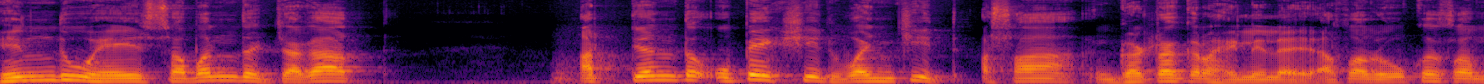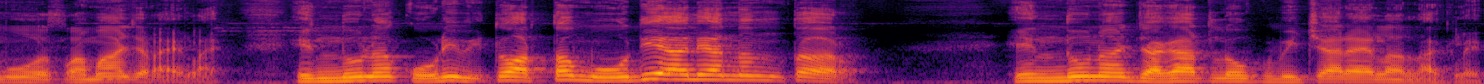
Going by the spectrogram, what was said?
हिंदू हे सबंध जगात अत्यंत उपेक्षित वंचित असा घटक राहिलेला आहे. असा लोकसमूह समाज राहिला आहे. हिंदूंना कोणी तो आत्ता मोदी आल्यानंतर हिंदूंना जगात लोक विचारायला लागलेत.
